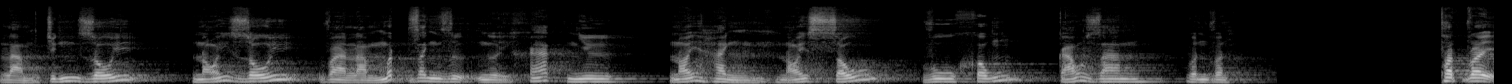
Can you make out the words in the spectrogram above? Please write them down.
làm chứng dối, nói dối và làm mất danh dự người khác như nói hành, nói xấu, vu khống, cáo gian, vân vân. Thật vậy,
